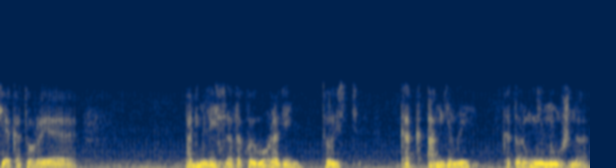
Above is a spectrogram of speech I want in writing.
те, которые поднялись на такой уровень, то есть как ангелы, которым не нужно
